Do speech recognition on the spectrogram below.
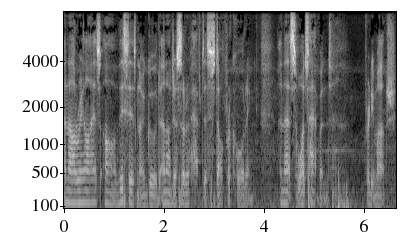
and I'll realize, oh, this is no good, and I'll just sort of have to stop recording. And that's what's happened, pretty much.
